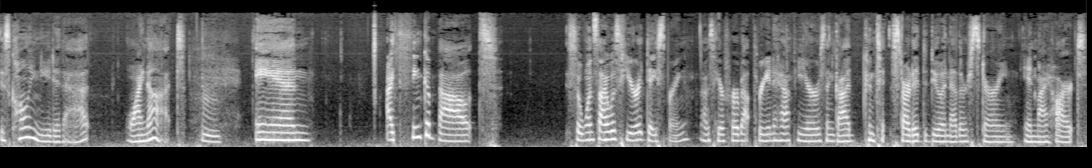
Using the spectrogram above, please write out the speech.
is calling you to that, why not? Hmm. And I think about so once I was here at Dayspring, I was here for about three and a half years, and God conti- started to do another stirring in my heart.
